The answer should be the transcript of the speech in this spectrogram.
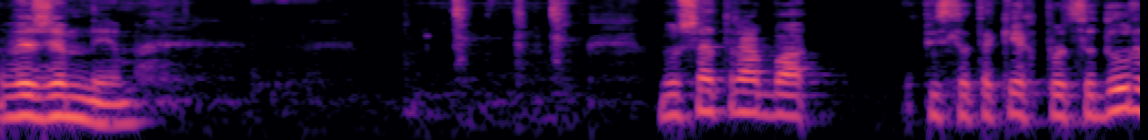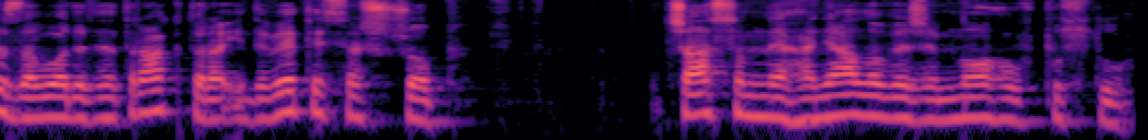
вижимним. Ну, ще треба після таких процедур заводити трактора і дивитися, щоб часом не ганяло вижимного впусту.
